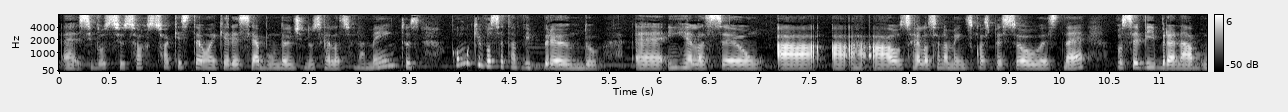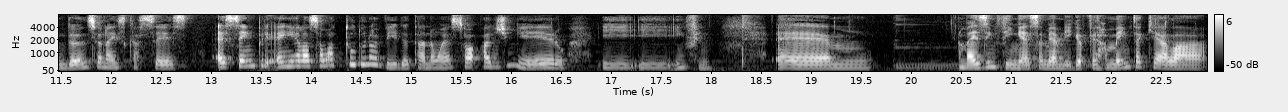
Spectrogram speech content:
é, se você sua, sua questão é querer ser abundante nos relacionamentos, como que você está vibrando é, em relação a, a, a, aos relacionamentos com as pessoas, né? Você vibra na abundância ou na escassez? É sempre é em relação a tudo na vida, tá? Não é só a dinheiro e, e enfim. É, mas enfim, essa minha amiga, ferramenta que ela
